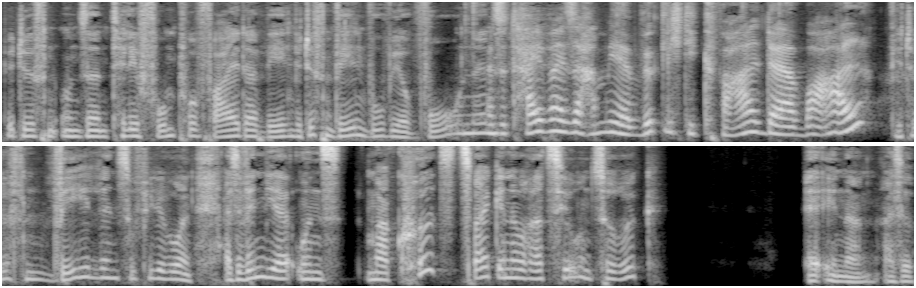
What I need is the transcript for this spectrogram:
wir dürfen unseren Telefonprovider wählen, wir dürfen wählen, wo wir wohnen. Also teilweise haben wir ja wirklich die Qual der Wahl. Wir dürfen wählen, so viele wollen. Also wenn wir uns mal kurz zwei Generationen zurück erinnern. Also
